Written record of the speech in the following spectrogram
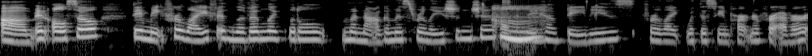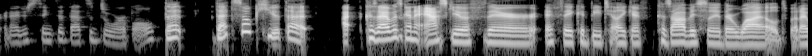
Um, and also they mate for life and live in like little monogamous relationships, and they have babies for like with the same partner forever. And I just think that that's adorable. That that's so cute that because I, was gonna ask you if they're if they could be ta- like if because obviously they're wild, but I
